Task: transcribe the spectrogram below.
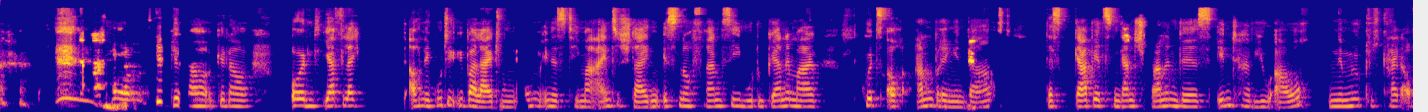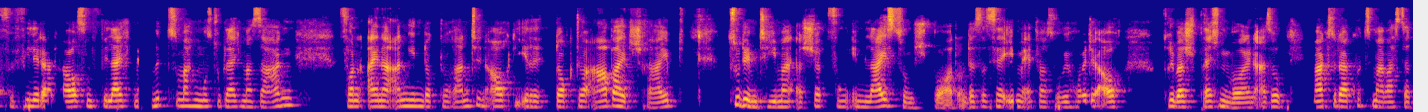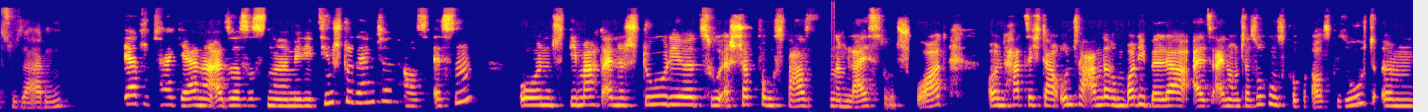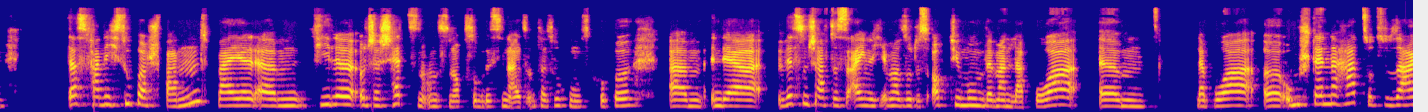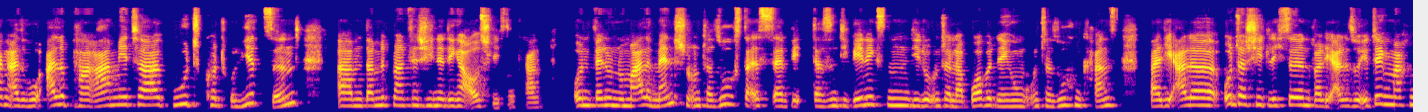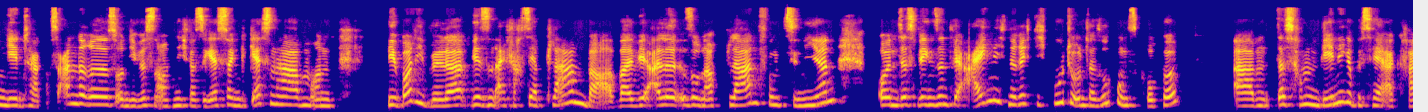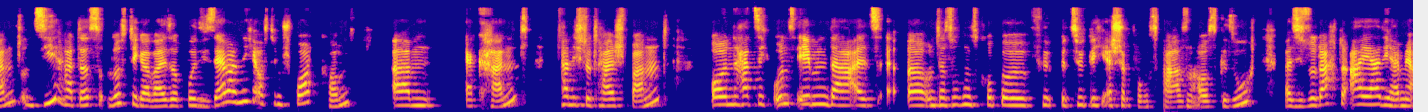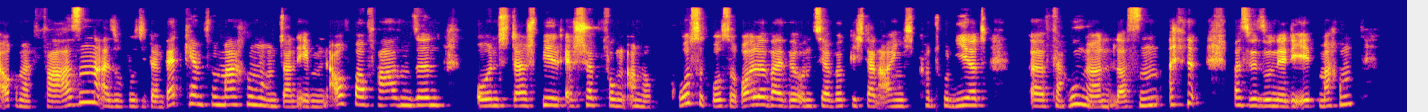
ähm, genau, genau. Und ja, vielleicht auch eine gute Überleitung, um in das Thema einzusteigen, ist noch, Franzi, wo du gerne mal kurz auch anbringen darfst. Das gab jetzt ein ganz spannendes Interview auch, eine Möglichkeit auch für viele da draußen vielleicht mitzumachen, musst du gleich mal sagen, von einer angehenden Doktorandin auch, die ihre Doktorarbeit schreibt zu dem Thema Erschöpfung im Leistungssport. Und das ist ja eben etwas, wo wir heute auch drüber sprechen wollen. Also magst du da kurz mal was dazu sagen? Ja, total gerne. Also es ist eine Medizinstudentin aus Essen und die macht eine Studie zu Erschöpfungsphasen im Leistungssport und hat sich da unter anderem Bodybuilder als eine Untersuchungsgruppe rausgesucht. Ähm, das fand ich super spannend, weil ähm, viele unterschätzen uns noch so ein bisschen als Untersuchungsgruppe. Ähm, in der Wissenschaft ist eigentlich immer so das Optimum, wenn man Labor ähm, Laborumstände äh, hat sozusagen, also wo alle Parameter gut kontrolliert sind, ähm, damit man verschiedene Dinge ausschließen kann. Und wenn du normale Menschen untersuchst, da, ist da sind die wenigsten, die du unter Laborbedingungen untersuchen kannst, weil die alle unterschiedlich sind, weil die alle so ihr Ding machen, jeden Tag was anderes und die wissen auch nicht, was sie gestern gegessen haben. Und wir Bodybuilder, wir sind einfach sehr planbar, weil wir alle so nach Plan funktionieren. Und deswegen sind wir eigentlich eine richtig gute Untersuchungsgruppe. Ähm, das haben wenige bisher erkannt und sie hat das lustigerweise, obwohl sie selber nicht aus dem Sport kommt, ähm, erkannt. Fand ich total spannend und hat sich uns eben da als äh, Untersuchungsgruppe für, bezüglich Erschöpfungsphasen ausgesucht, weil sie so dachte, ah ja, die haben ja auch immer Phasen, also wo sie dann Wettkämpfe machen und dann eben Aufbauphasen sind. Und da spielt Erschöpfung auch noch große, große Rolle, weil wir uns ja wirklich dann eigentlich kontrolliert äh, verhungern lassen, was wir so in der Diät machen.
